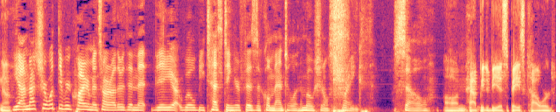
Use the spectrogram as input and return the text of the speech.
no. Yeah, I'm not sure what the requirements are, other than that they are, will be testing your physical, mental, and emotional strength. So, Oh, I'm happy to be a space coward.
